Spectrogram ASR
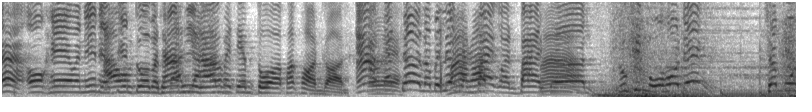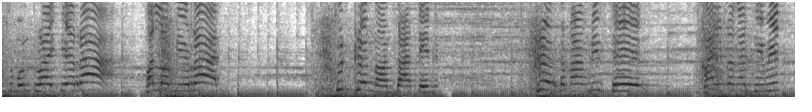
อ่าโอเควันนี้เดี๋ยวเตรียมตัวประทะพี่เขาไปเตรียมตัวพักผ่อนก่อนอะโอคแบทเทิลเราไปเลือกมาแผ่นครับป้ายก่อนป้ายมา เชิญ ลูกชิ้นหมูโฮเด้งแชมพูสมุนไพรเทียร่า พัดลมมีราดชุดเครื่องนอนซาติน เครื่องสำอางมิสทีนไทยประกันชีวิตร้าน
